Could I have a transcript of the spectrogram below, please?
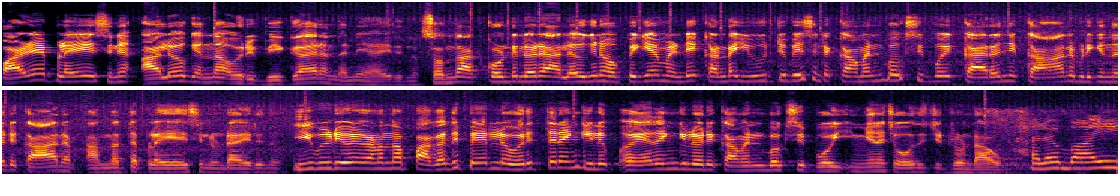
പഴയ പ്ലേയേഴ്സിന് അലോക് എന്ന ഒരു വികാരം തന്നെയായിരുന്നു. സ്വന്തം അക്കൗണ്ടിൽ ഒരു അലോകിനെ ഒപ്പിക്കാൻ വേണ്ടി കണ്ട യൂട്യൂബേഴ്സിന്റെ കമന്റ് ബോക്സിൽ പോയി കരഞ്ഞ് കാൽ പിടിക്കുന്ന ഒരു കാലം അന്നത്തെ പ്ലേയേഴ്സിനുണ്ടായിരുന്നു ഈ വീഡിയോ കാണുന്ന പകുതി പേരിൽ ഒരുത്തരെങ്കിലും ഏതെങ്കിലും ഒരു കമന്റ് ബോക്സിൽ പോയി ഇങ്ങനെ ചോദിച്ചിട്ടുണ്ടാവും. ഹലോ ബായി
